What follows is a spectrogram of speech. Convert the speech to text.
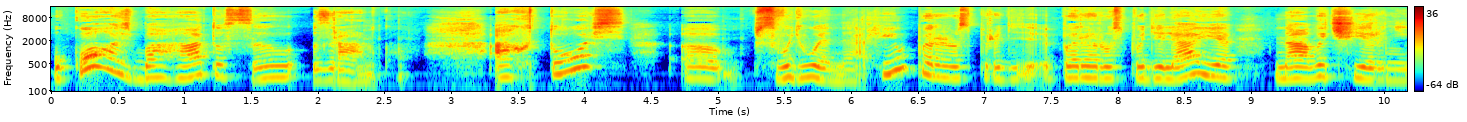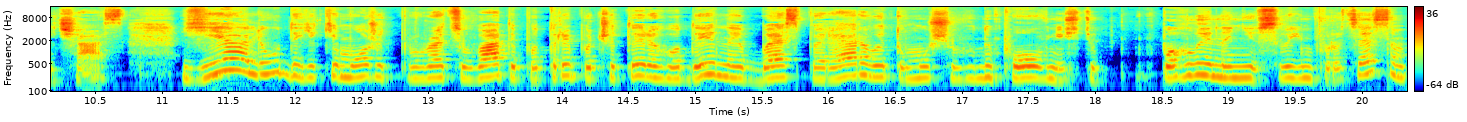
У когось багато сил зранку, а хтось свою енергію перерозподіляє на вечірній час. Є люди, які можуть працювати по 3-4 години без перерви, тому що вони повністю поглинені своїм процесом,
